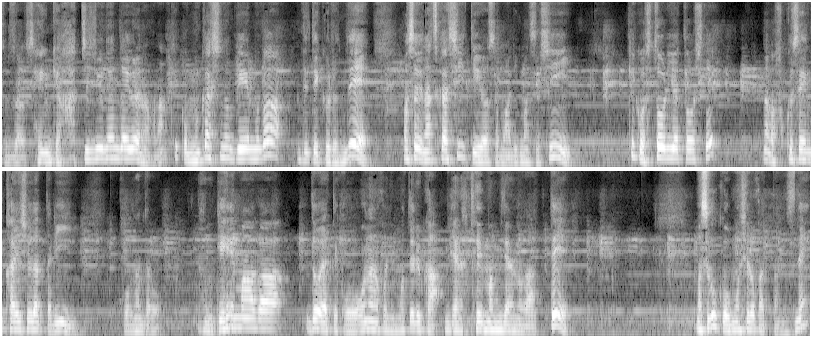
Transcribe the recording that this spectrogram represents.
1980年代ぐらいなのかな？結構昔のゲームが出てくるんで、まあ、そういう懐かしいっていう要素もありますし結構ストーリーを通してなんか伏線回収だったりこうなんだろうそのゲーマーがどうやってこう女の子にモテるかみたいなテーマみたいなのがあって、まあ、すごく面白かったんですね。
